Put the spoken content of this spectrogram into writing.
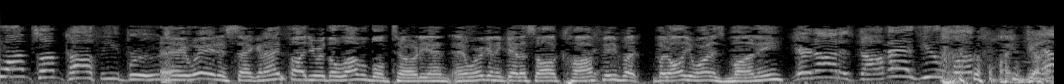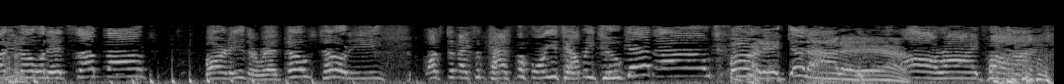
want some coffee brewed. Hey, wait a second. I thought you were the lovable toady, and, and we're gonna get us all coffee, but but all you want is money. You're not as dumb as you look. Oh, my God. Now you know what it's about. Barney, the red-nosed toady, wants to make some cash before you tell me to get out. Out. Barney, get out of here. All right, fine.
